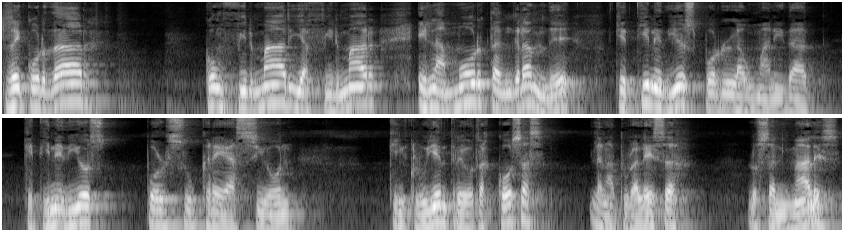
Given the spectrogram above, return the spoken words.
recordar, confirmar y afirmar el amor tan grande que tiene Dios por la humanidad, que tiene Dios por su creación. que incluye, entre otras cosas, la naturaleza, los animales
